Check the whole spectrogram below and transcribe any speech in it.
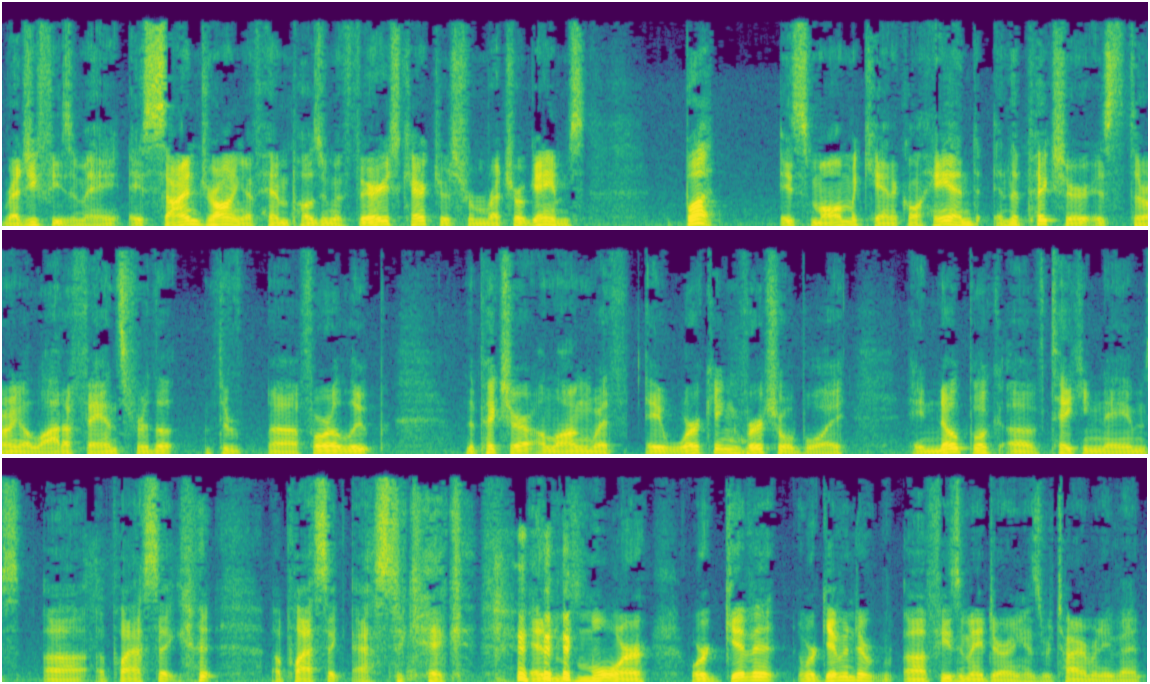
Reggie Fils-Aimé a signed drawing of him posing with various characters from retro games, but a small mechanical hand in the picture is throwing a lot of fans for the th- uh, for a loop. The picture, along with a working Virtual Boy, a notebook of taking names, uh, a plastic, a plastic ass to kick, and more, were given were given to uh, Fils-Aimé during his retirement event.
